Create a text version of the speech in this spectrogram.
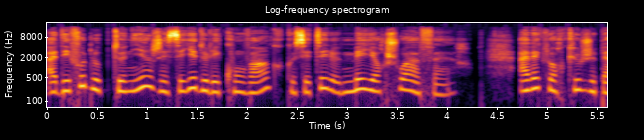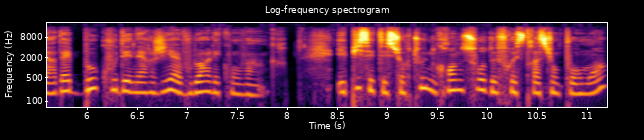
À défaut de l'obtenir, j'essayais de les convaincre que c'était le meilleur choix à faire. Avec le recul, je perdais beaucoup d'énergie à vouloir les convaincre. Et puis c'était surtout une grande source de frustration pour moi.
